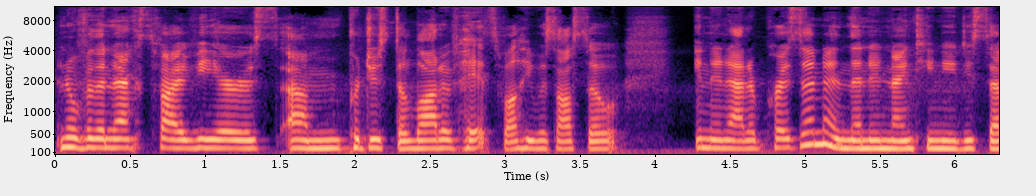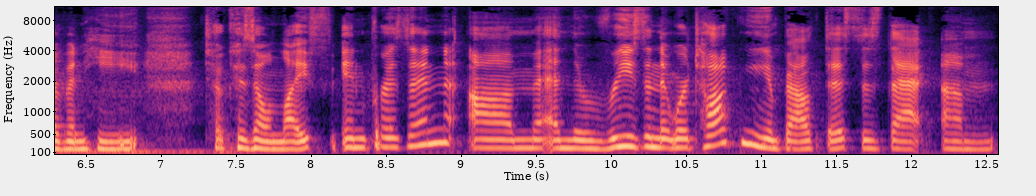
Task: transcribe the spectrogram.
and over the next five years, um, produced a lot of hits while he was also in and out of prison. And then in 1987, he took his own life in prison. Um, and the reason that we're talking about this is that, um,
